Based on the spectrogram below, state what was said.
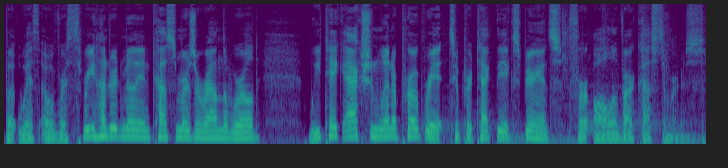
but with over 300 million customers around the world, we take action when appropriate to protect the experience for all of our customers.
